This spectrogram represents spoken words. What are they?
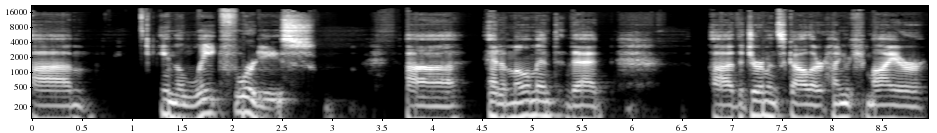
um, in the late 40s, uh, at a moment that uh, the German scholar Heinrich Meier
